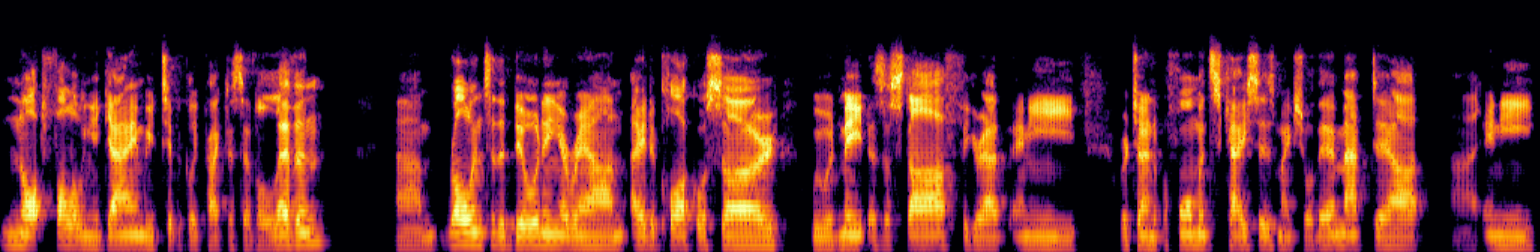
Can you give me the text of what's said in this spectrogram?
not following a game, we typically practice at eleven. Um, roll into the building around eight o'clock or so. We would meet as a staff, figure out any return to performance cases, make sure they're mapped out. Uh, any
